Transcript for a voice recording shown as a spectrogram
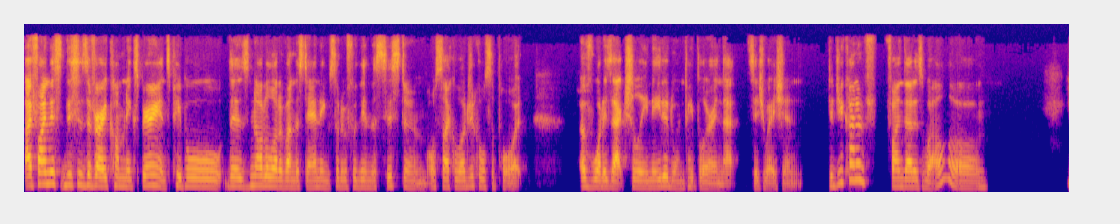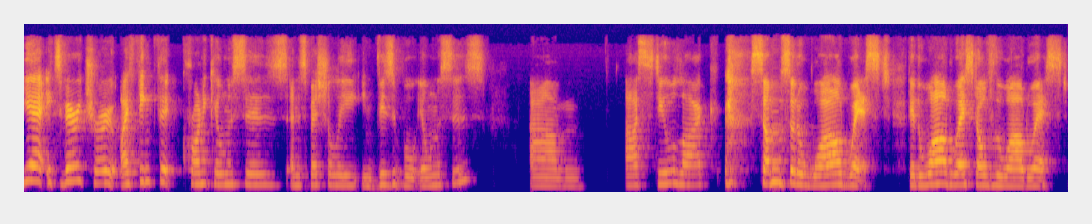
i find this this is a very common experience. People there's not a lot of understanding sort of within the system or psychological support of what is actually needed when people are in that situation. Did you kind of find that as well or yeah, it's very true. I think that chronic illnesses and especially invisible illnesses um, are still like some sort of wild west. They're the wild west of the wild west.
